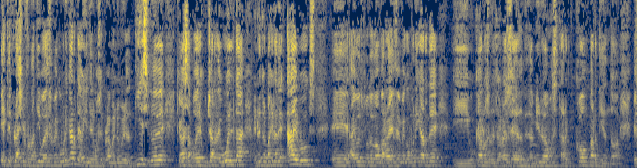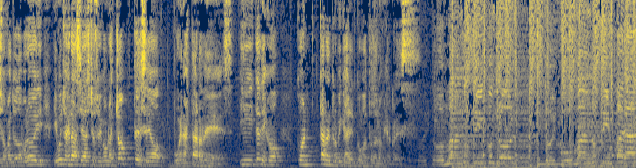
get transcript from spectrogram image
este flash informativo de FM Comunicarte. Hoy tenemos el programa número 19 que vas a poder escuchar de vuelta en nuestra página de iBooks, eh, iBooks.com barra FM Comunicarte y buscarnos en nuestras redes sociales donde también lo vamos a estar compartiendo. Eso fue todo por hoy y muchas gracias. Yo soy Juan Chop, te deseo buenas tardes y te dejo con Tarde Tropical como todos los miércoles. Estoy tomando sin control, estoy fumando sin parar.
